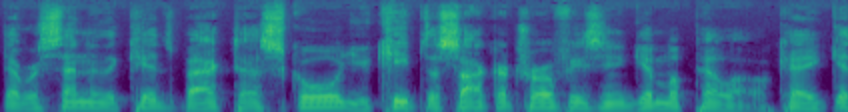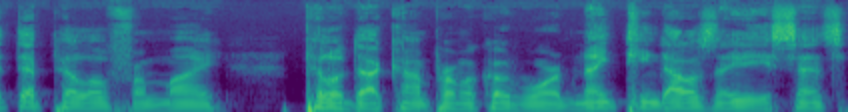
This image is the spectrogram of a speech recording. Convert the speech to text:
that we're sending the kids back to school. You keep the soccer trophies and you give them a pillow. Okay, get that pillow from my pillow.com promo code warm $19.88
